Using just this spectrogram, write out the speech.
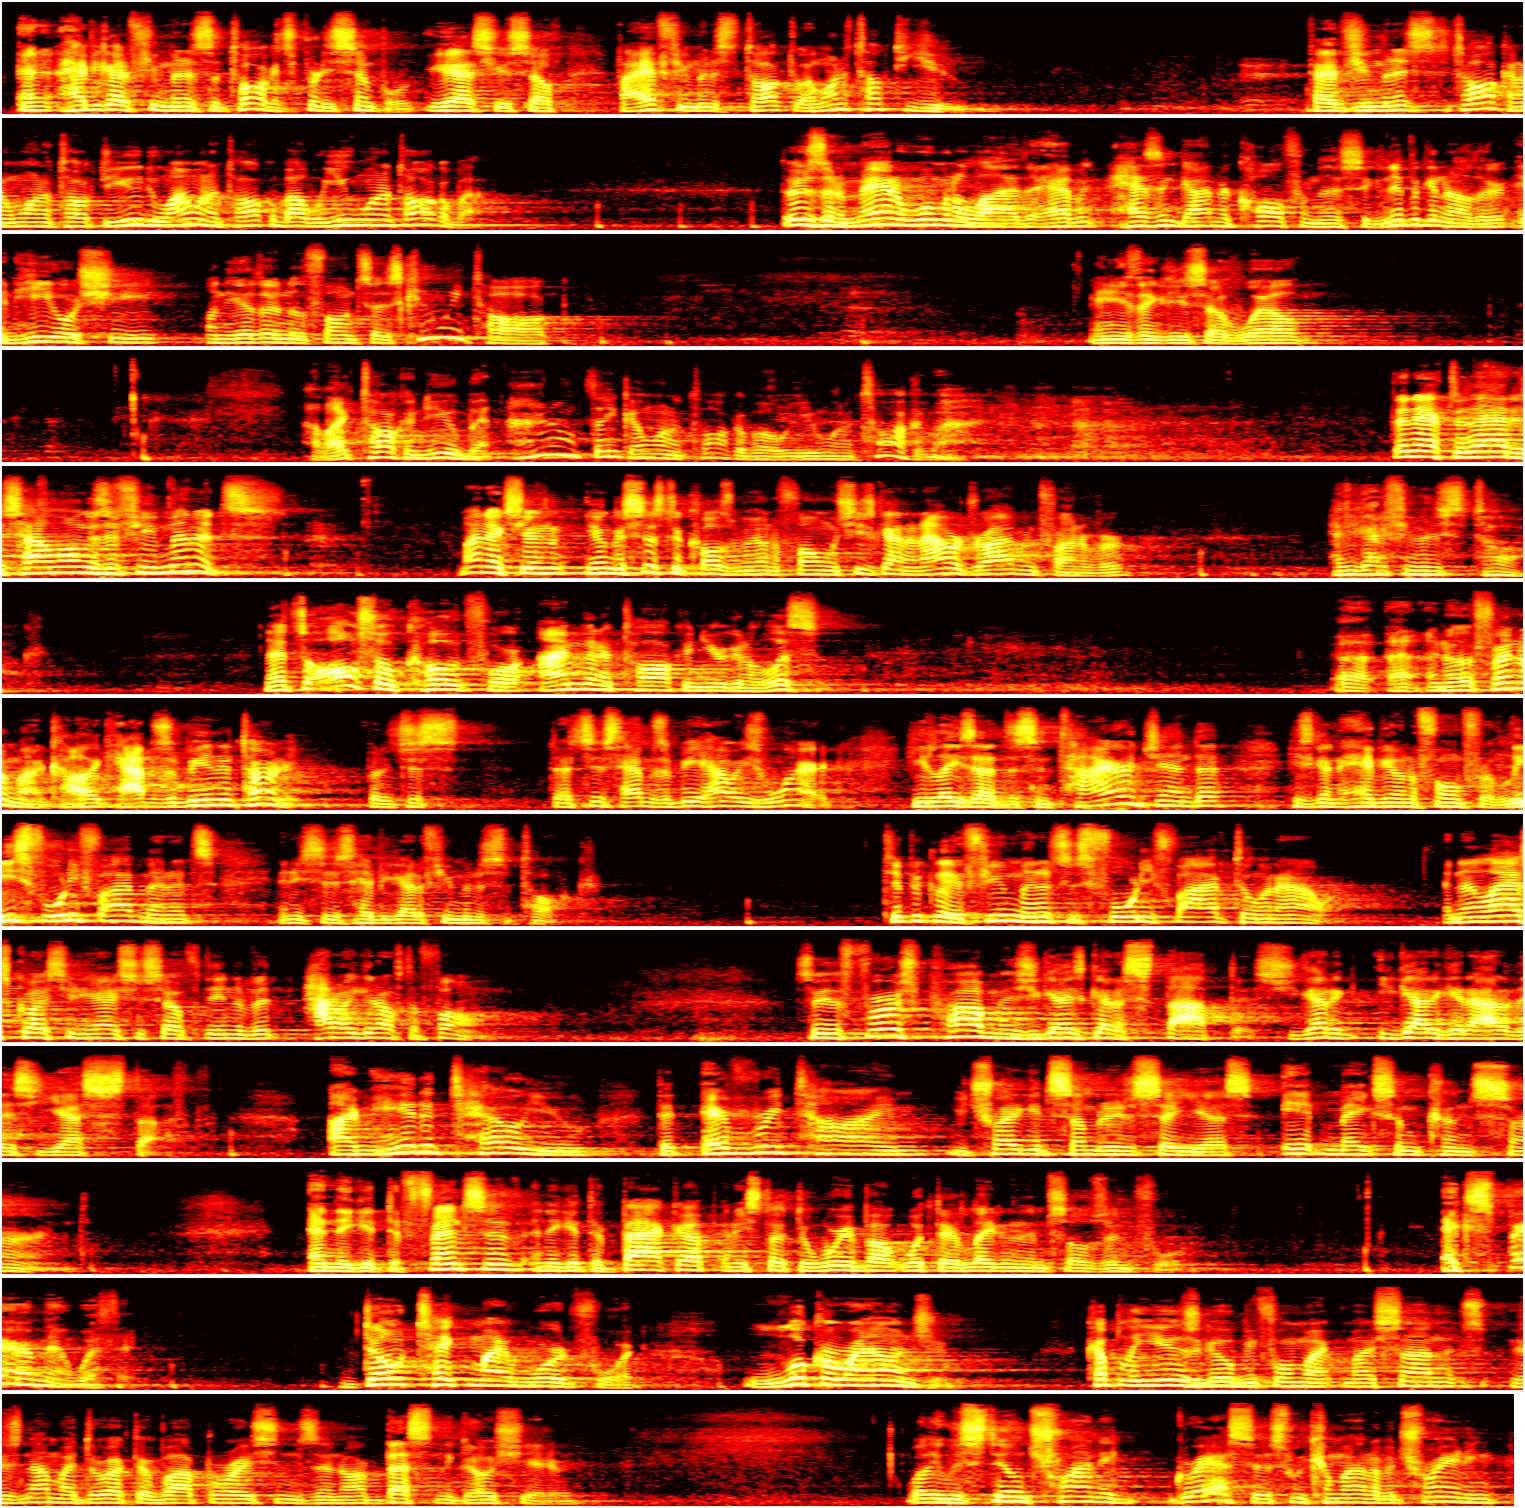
And have you got a few minutes to talk? It's pretty simple. You ask yourself, if I have a few minutes to talk, do I want to talk to you? If I have a few minutes to talk and I want to talk to you, do I want to talk about what you want to talk about? There isn't a man or woman alive that hasn't gotten a call from their significant other, and he or she on the other end of the phone says, Can we talk? And you think to yourself, Well, I like talking to you, but I don't think I want to talk about what you want to talk about. then after that is how long is a few minutes? My next young, younger sister calls me on the phone when she's got an hour drive in front of her. Have you got a few minutes to talk? That's also code for I'm going to talk and you're going to listen. Uh, another friend of mine, colleague, happens to be an attorney, but it just that just happens to be how he's wired. He lays out this entire agenda. He's going to have you on the phone for at least 45 minutes, and he says, Have you got a few minutes to talk? Typically, a few minutes is 45 to an hour. And then the last question you ask yourself at the end of it how do I get off the phone? So the first problem is you guys got to stop this. You got to you got to get out of this yes stuff. I'm here to tell you that every time you try to get somebody to say yes, it makes them concerned and they get defensive and they get their back up and they start to worry about what they're letting themselves in for. Experiment with it. Don't take my word for it. Look around you. A couple of years ago, before my, my son, who's now my director of operations and our best negotiator, well, he was still trying to grasp this. We come out of a training.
